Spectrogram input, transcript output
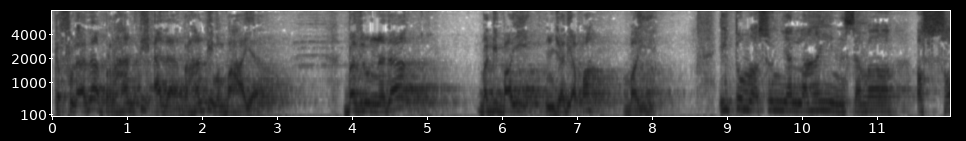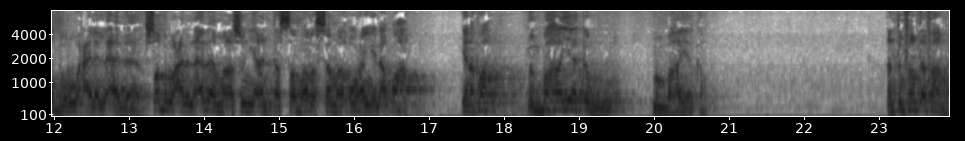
Kaful adha berhenti adha, berhenti membahaya. Badlun nada bagi bayi menjadi apa? Bayi. Itu maksudnya lain sama as-sabru ala al-adha. Sabru ala al-adha maksudnya anta sabar sama orang yang apa? Yang apa? Membahaya kamu. Membahaya kamu. Antum faham tak faham?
